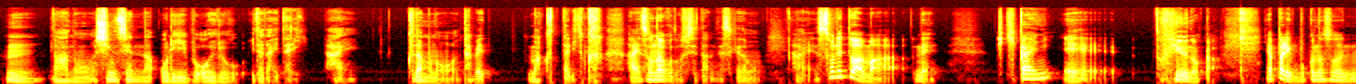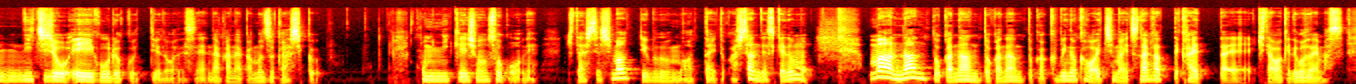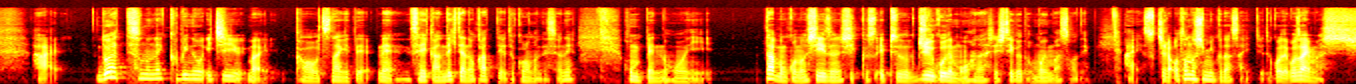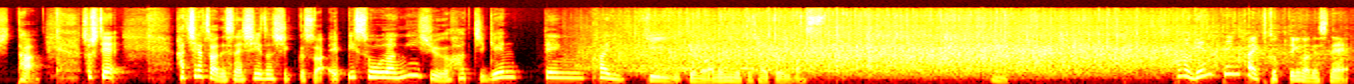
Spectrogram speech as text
うん、あの、新鮮なオリーブオイルをいただいたり、はい、果物を食べまくったりとか、はい、そんなことをしてたんですけども、はい、それとはまあね、引き換えに、えーというのか、やっぱり僕のその日常英語力っていうのがですね、なかなか難しく、コミュニケーションそこをね、きたしてしまうっていう部分もあったりとかしたんですけども、まあ、なんとかなんとかなんとか首の皮一枚つながって帰ってきたわけでございます。はい。どうやってそのね、首の一枚皮をつなげてね、生還できたのかっていうところもですよね、本編の方に、多分このシーズン6エピソード15でもお話ししていくと思いますので、はい、そちらお楽しみくださいというところでございました。そして、8月はですね、シーズン6はエピソード28原点回帰というのがノミネートされております。うん、この原点回帰とっていうのはですね、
